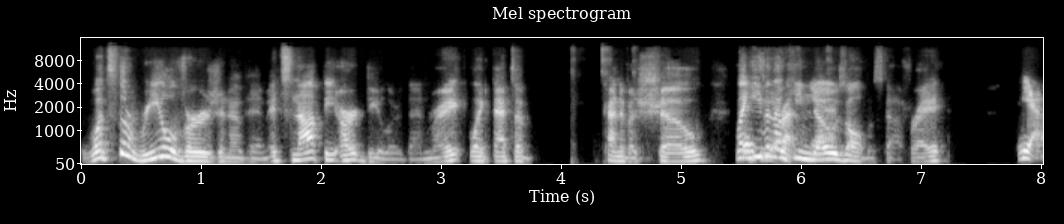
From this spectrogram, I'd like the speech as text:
what's the real version of him? It's not the art dealer, then, right? Like that's a kind of a show. Like It's even though he different, yeah. knows all the stuff, right? yeah,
